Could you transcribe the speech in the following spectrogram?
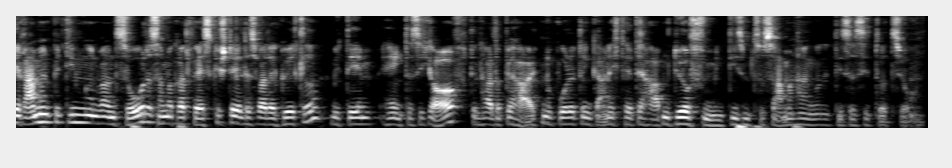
Die Rahmenbedingungen waren so, das haben wir gerade festgestellt, das war der Gürtel, mit dem hängt er sich auf, den hat er behalten, obwohl er den gar nicht hätte haben dürfen in diesem Zusammenhang und in dieser Situation.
